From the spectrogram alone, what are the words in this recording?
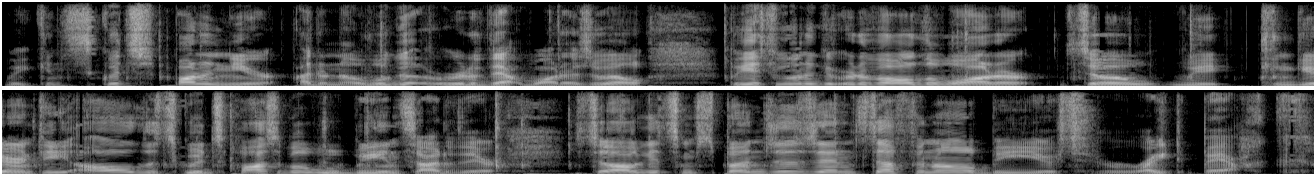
Wait, can squids spawn in here? I don't know. We'll get rid of that water as well. But yes, we want to get rid of all the water so we can guarantee all the squids possible will be inside of there. So I'll get some sponges and stuff and I'll be right back.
